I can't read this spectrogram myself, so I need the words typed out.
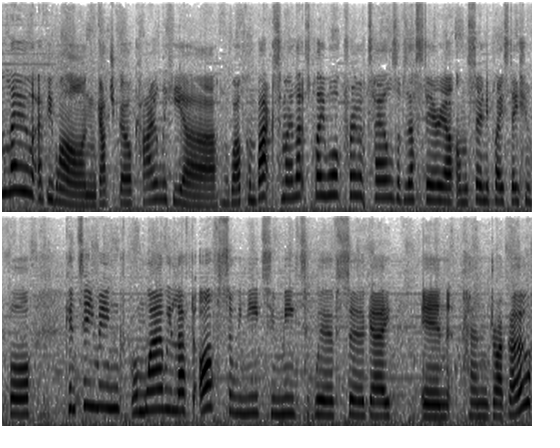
Hello everyone, Gadget Girl Kylie here. Welcome back to my Let's Play walkthrough of Tales of Zestiria on the Sony PlayStation 4. Continuing from where we left off, so we need to meet with Sergei in Pendrago.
